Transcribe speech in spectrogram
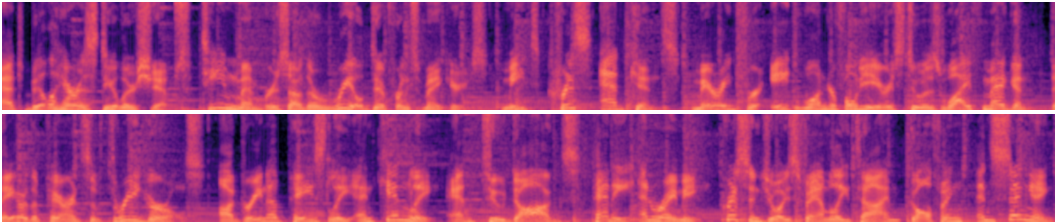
At Bill Harris Dealerships, team members are the real difference makers. Meet Chris Adkins, married for eight wonderful years to his wife Megan. They are the parents of three girls, Audrina, Paisley, and Kinley, and two dogs, Penny and Remy. Chris enjoys family time, golfing, and singing.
